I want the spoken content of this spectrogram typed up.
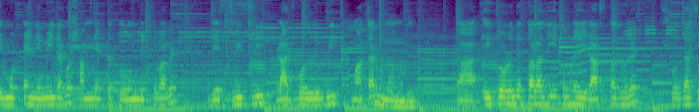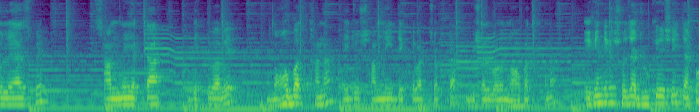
এই মোড়টায় নেমেই দেখো, সামনে একটা তোরণ দেখতে পাবে যে, শ্রী শ্রী রাজবল্লভী মাতার মন্দির। তা এই তোরণের তলা দিয়ে তোমরা এই রাস্তা ধরে সোজা চলে আসবে। সামনেই একটা দেখতে পাবে নহবাতখানা এই যে সামনেই দেখতে পাচ্ছ একটা বিশাল বড় নহবাদ খানা এখান থেকে সোজা ঢুকে এসেই দেখো,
